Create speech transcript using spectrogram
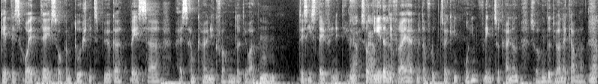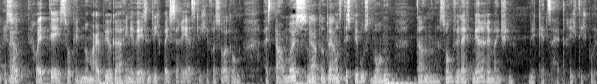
geht es heute, ich sage am Durchschnittsbürger, besser als am König vor 100 Jahren. Mhm. Das ist definitiv. Ja, es hat jeder die Freiheit, mit einem Flugzeug wohin fliegen zu können. Das war 100 Jahre nicht gegangen. es hat heute, ich sage, ein Normalbürger eine wesentlich bessere ärztliche Versorgung als damals. Und, und wenn wir uns das bewusst machen, dann sagen vielleicht mehrere Menschen, mir geht es heute richtig gut.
